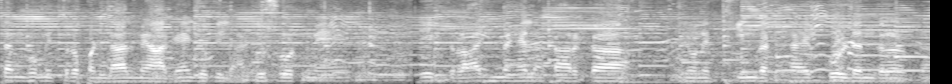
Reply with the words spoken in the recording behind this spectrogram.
संघो मित्रों पंडाल में आ गए हैं, जो कि लाटूस रोड में एक राजमहल आकार का इन्होंने थीम रखा है गोल्डन कलर का।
